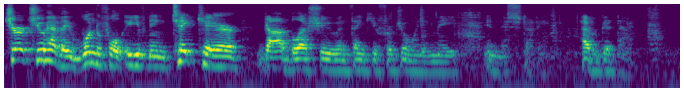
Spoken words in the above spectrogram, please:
Church, you have a wonderful evening. Take care. God bless you, and thank you for joining me in this study. Have a good night.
